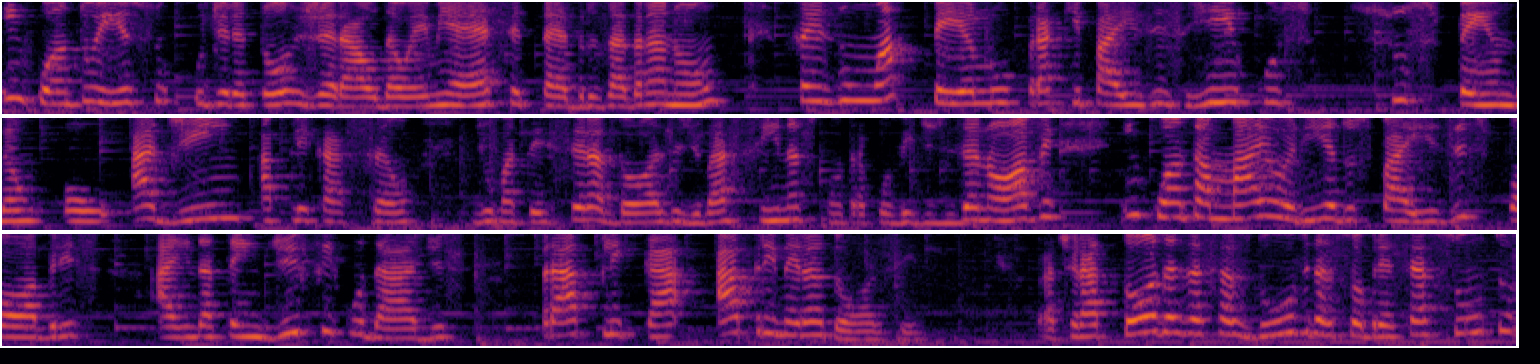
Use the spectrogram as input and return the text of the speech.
Enquanto isso, o diretor-geral da OMS, Tedros Adhanom, fez um apelo para que países ricos suspendam ou adiem a aplicação de uma terceira dose de vacinas contra a Covid-19, enquanto a maioria dos países pobres ainda tem dificuldades para aplicar a primeira dose. Para tirar todas essas dúvidas sobre esse assunto,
